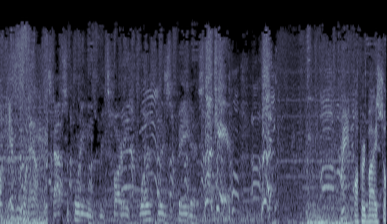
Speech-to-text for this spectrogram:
Fuck everyone else. Stop supporting these retarded, worthless betas. Offered by so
